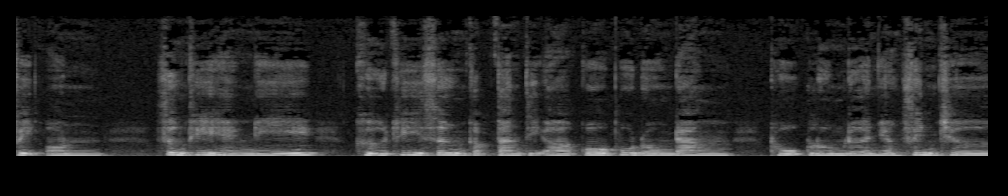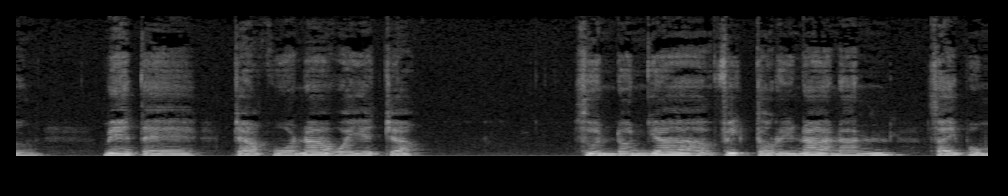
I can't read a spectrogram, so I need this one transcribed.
ฟิออนซึ่งที่แห่งนี้คือที่ซึ่งกับตันติอาโกผู้โด่งดัง ถูกลืมเลือนอย่างสิ้นเชิง แม้แต่จากหัวหน้าวัยจักร ส่วนดอนย่าฟิกตอริน่านั้น ใส่ผม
